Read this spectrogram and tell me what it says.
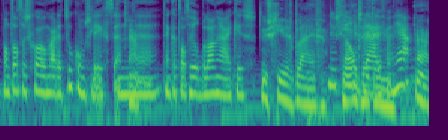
Want dat is gewoon waar de toekomst ligt. En ja. ik denk dat dat heel belangrijk is. Nieuwsgierig blijven. Nieuwsgierig blijven, ja. Nou,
